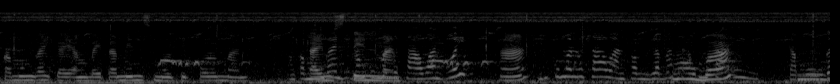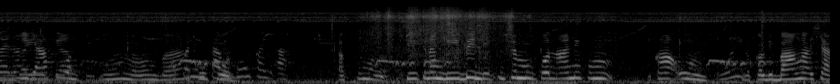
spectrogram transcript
kamunggay kay ang vitamins multiple man. Ang kamunggay Times di 10 ko man. malusawan oy. Ha? Di ko malusawan pag labas Mao akong ba? Kamunggay lang gyapon. Oo, mao ba? Tangkong kay ah. Sige ka ng bibi, hindi ko siya magkuan ani kung kaon. Nakalibanga siya.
